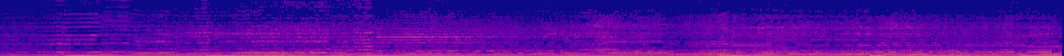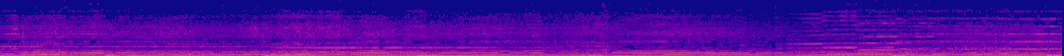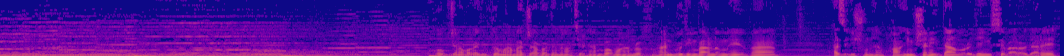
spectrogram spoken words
آقای دکتر محمد جواد ناطق هم با ما همراه خواهند بود. این برنامه و از ایشون هم خواهیم شنید در مورد این سه برادر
